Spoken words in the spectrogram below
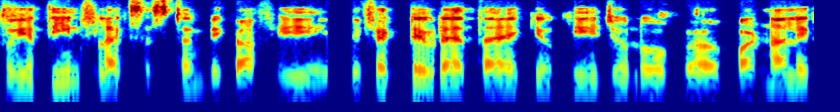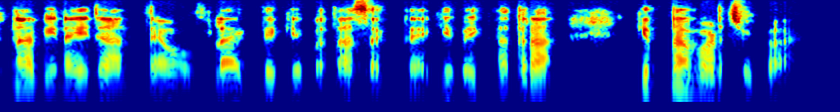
तो ये तीन फ्लैग सिस्टम भी काफ़ी इफ़ेक्टिव रहता है क्योंकि जो लोग पढ़ना लिखना भी नहीं जानते हैं, वो फ्लैग दे के बता सकते हैं कि भाई खतरा कितना बढ़ चुका है।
